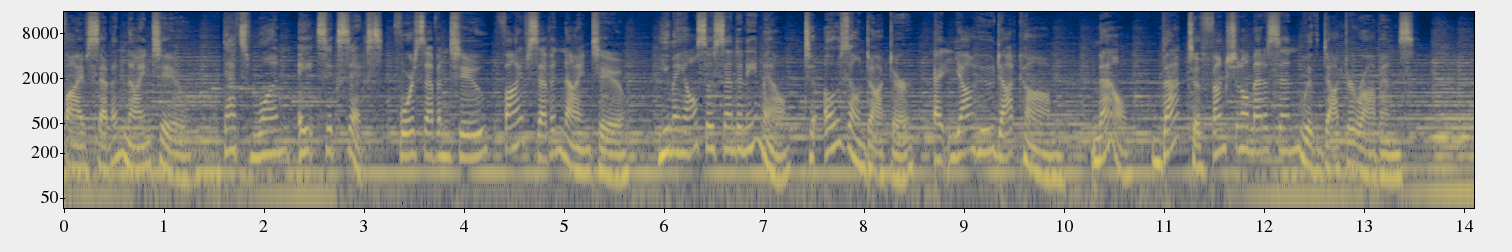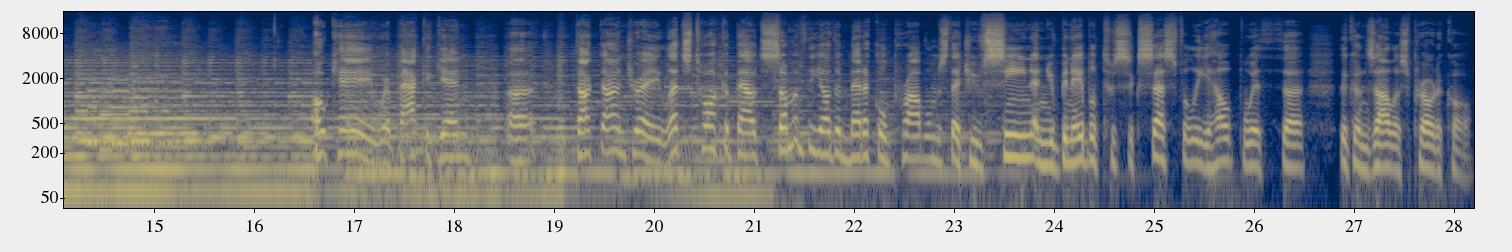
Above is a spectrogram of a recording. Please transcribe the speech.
5792. That's 1 866 472 5792. You may also send an email to ozonedoctor at yahoo.com. Now, back to Functional Medicine with Dr. Robbins. Okay, we're back again. Uh, Dr. Andre, let's talk about some of the other medical problems that you've seen and you've been able to successfully help with uh, the Gonzalez protocol.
